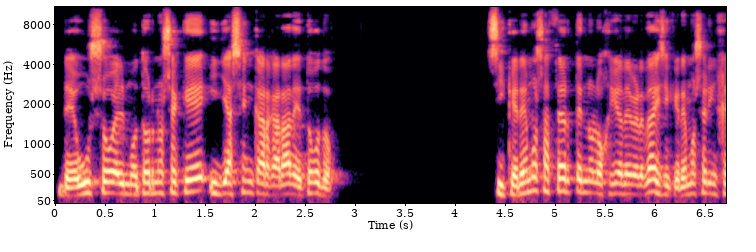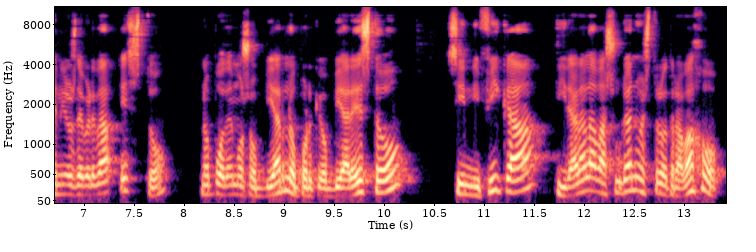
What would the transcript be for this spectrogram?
de uso el motor no sé qué y ya se encargará de todo. Si queremos hacer tecnología de verdad y si queremos ser ingenieros de verdad, esto no podemos obviarlo, porque obviar esto significa tirar a la basura nuestro trabajo,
